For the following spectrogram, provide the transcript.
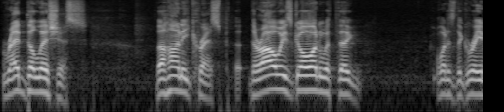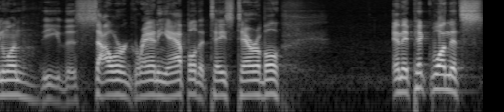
red delicious, the honey crisp. They're always going with the what is the green one? The the sour granny apple that tastes terrible. And they pick one that's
